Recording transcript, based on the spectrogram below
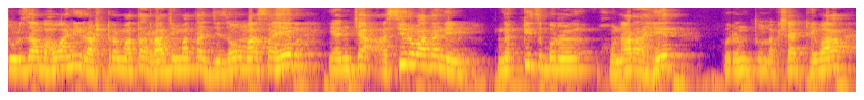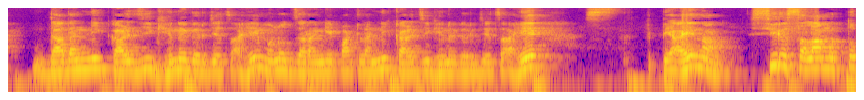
तुळजाभवानी राष्ट्रमाता राजमाता जिजाऊ मासाहेब यांच्या आशीर्वादाने नक्कीच बरं होणार आहेत. परंतु लक्षात ठेवा दादांनी काळजी घेणं गरजेचं आहे. मनोज जरांगे पाटलांनी काळजी घेणं गरजेचं आहे. ते आहे ना सिर सलामत तो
